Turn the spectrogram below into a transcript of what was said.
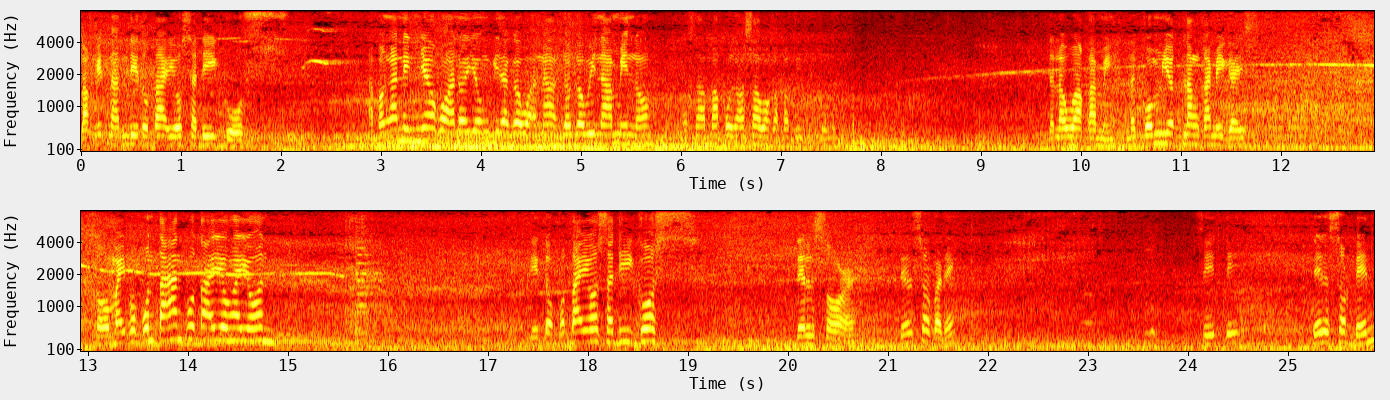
Bakit nandito tayo sa Digos? Abangan ninyo kung ano yung ginagawa na gagawin namin, no? Kasama ko ng asawang kapatid ko. Dalawa kami. Nag-commute lang kami, guys. So, may pupuntahan po tayo ngayon. Dito po tayo sa Digos del Sur. Del Sur ba, ne? City. Del Sur din?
